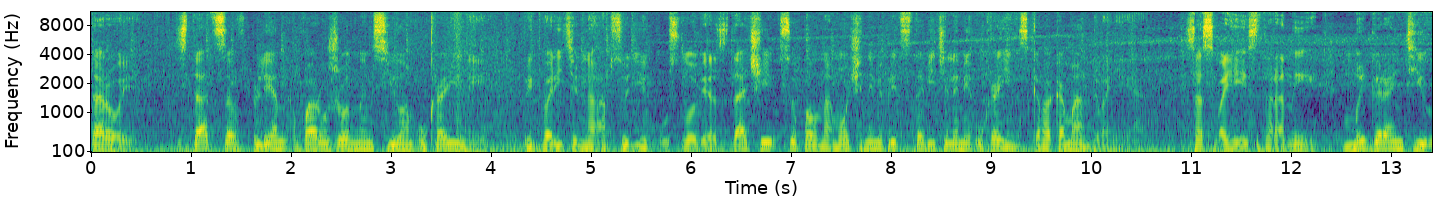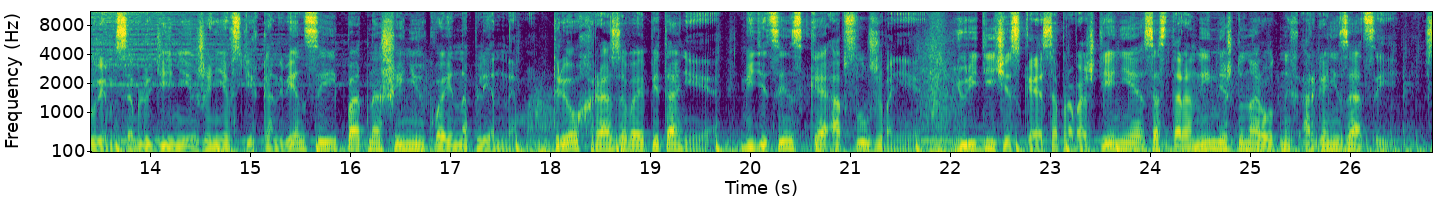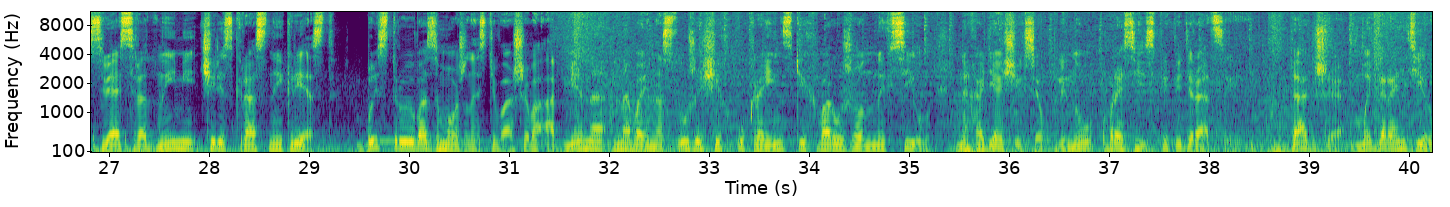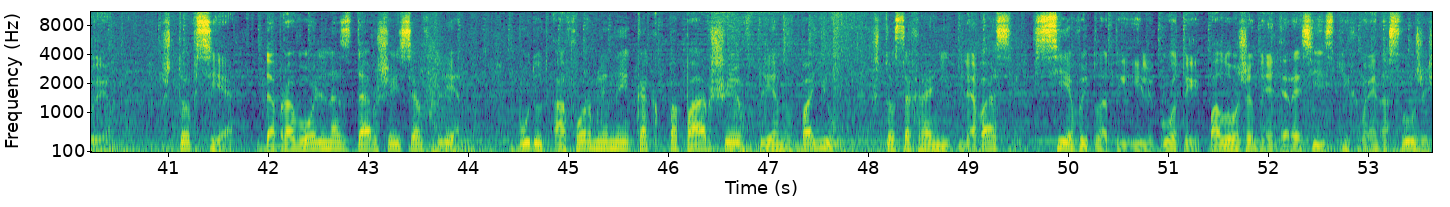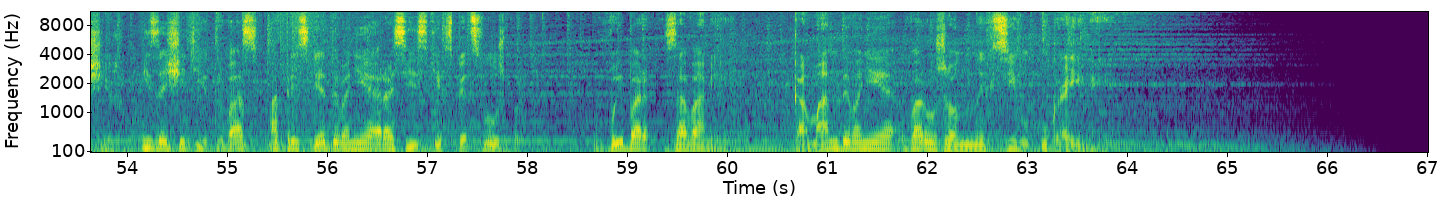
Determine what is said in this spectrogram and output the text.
Второй. Сдаться в плен вооруженным силам Украины, предварительно обсудив условия сдачи с уполномоченными представителями украинского командования. Со своей стороны мы гарантируем соблюдение Женевских конвенций по отношению к военнопленным. Трехразовое питание, медицинское обслуживание, юридическое сопровождение со стороны международных организаций, связь с родными через Красный Крест – быструю возможность вашего обмена на военнослужащих украинских вооруженных сил, находящихся в плену в Российской Федерации. Также мы гарантируем, что все, добровольно сдавшиеся в плен, будут оформлены как попавшие в плен в бою, что сохранит для вас все выплаты и льготы, положенные для российских военнослужащих, и защитит вас от преследования российских спецслужб. Выбор за вами. Командование Вооруженных сил Украины.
